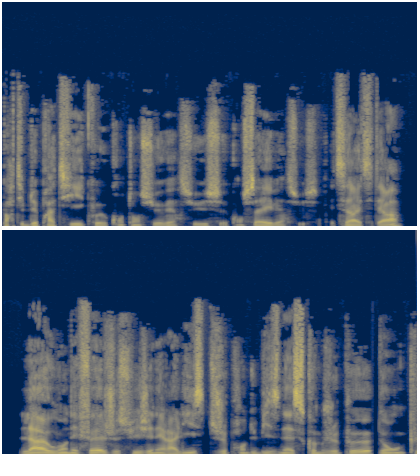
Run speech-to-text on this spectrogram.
par type de pratique euh, contentieux versus euh, conseil versus etc etc là où en effet je suis généraliste je prends du business comme je peux. Donc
